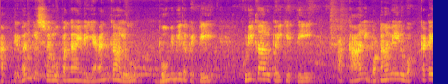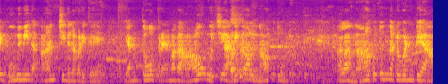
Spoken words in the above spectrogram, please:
ఆ త్రిభంగి స్వరూపంగా ఆయన ఎడంకాలు భూమి మీద పెట్టి కుడికాలు పైకెత్తి ఆ కాలి బొటనవేలు ఒక్కటే భూమి మీద ఆంచి నిలబడితే ఎంతో ప్రేమగా ఆవు వచ్చి అరికాలు నాకుతూ ఉంటుంది. అలా నాకుతున్నటువంటి ఆ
